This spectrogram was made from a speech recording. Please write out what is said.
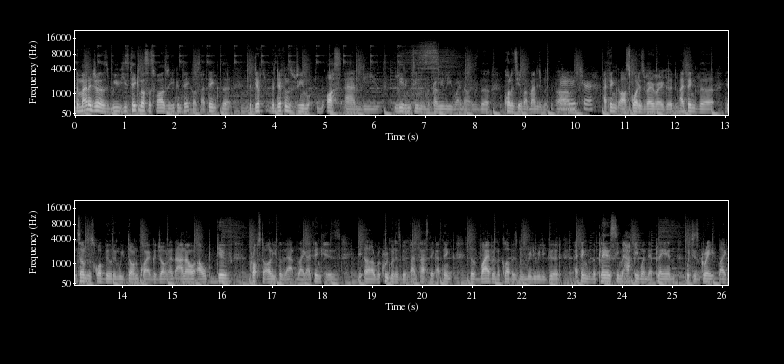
the manager is we, he's taken us as far as he can take us. I think that the diff, the difference between us and the leading teams in the Premier League right now is the quality of our management. Very Um, true. I think our squad is very, very good. I think the in terms of squad building, we've done quite a good job, and, and I'll, I'll give props to Ole for that. Like I think his uh, recruitment has been fantastic. I think the vibe in the club has been really, really good. I think that the players seem happy when they're playing, which is great. Like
